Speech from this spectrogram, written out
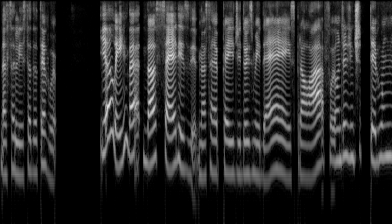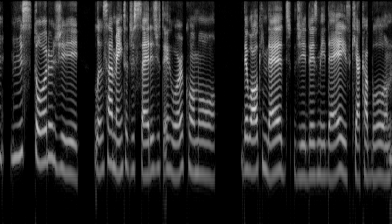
nessa lista do terror. E além da- das séries, nessa época aí de 2010 pra lá, foi onde a gente teve um, um estouro de lançamento de séries de terror, como The Walking Dead, de 2010, que acabou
